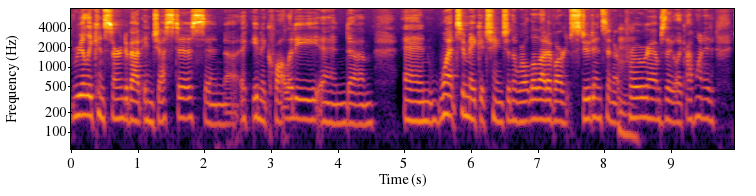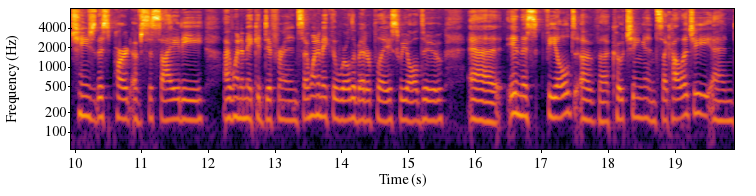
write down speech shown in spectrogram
really concerned about injustice and uh, inequality and um, and want to make a change in the world. A lot of our students in our programs, they're like, I want to change this part of society. I want to make a difference. I want to make the world a better place. We all do uh, in this field of uh, coaching and psychology. And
